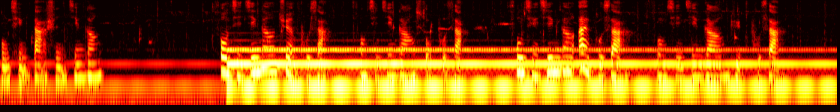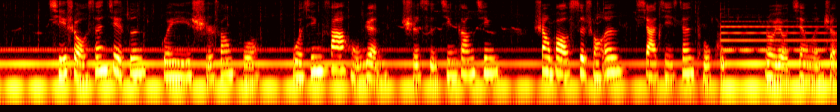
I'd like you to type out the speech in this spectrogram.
奉请大神金刚，奉请金刚卷菩萨，奉请金刚锁菩萨，奉请金刚爱菩萨，奉请金刚与菩萨，起手三界尊，皈依十方佛，我今发宏愿，持此金刚经。上报四重恩，下济三途苦。若有见闻者，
